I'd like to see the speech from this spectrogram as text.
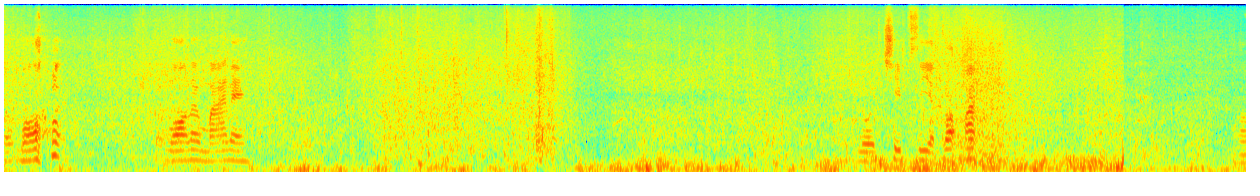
លោកបង លោកបងនៅម៉ែនេះលួចឈីបស៊ីអាក្រក់មកអូ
